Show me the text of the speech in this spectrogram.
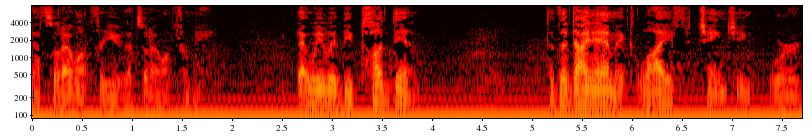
That's what I want for you. That's what I want for me. That we would be plugged in to the dynamic, life changing word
